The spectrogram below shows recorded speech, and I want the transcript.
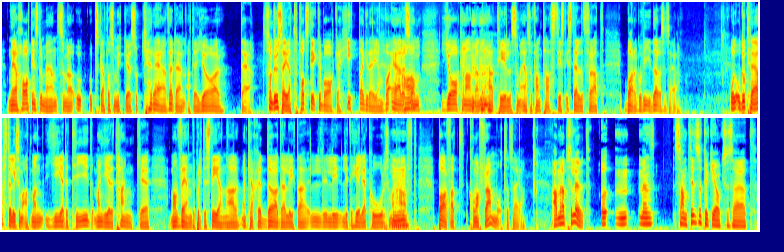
när jag har ett instrument som jag uppskattar så mycket så kräver den att jag gör det som du säger, att ta ett steg tillbaka, hitta grejen. Vad är det ja. som jag kan använda det här till som är så fantastiskt istället för att bara gå vidare så att säga. Och, och då krävs det liksom att man ger det tid, man ger det tanke, man vänder på lite stenar, man kanske dödar lite, li, lite heliga kor som man mm. har haft. Bara för att komma framåt så att säga. Ja men absolut. Och, men samtidigt så tycker jag också så här att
